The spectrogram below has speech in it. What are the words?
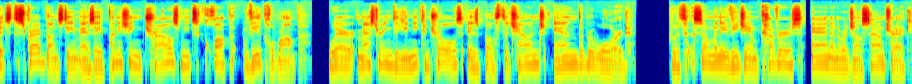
It's described on Steam as a punishing Trials meets QWOP vehicle romp, where mastering the unique controls is both the challenge and the reward. With so many VGM covers and an original soundtrack,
